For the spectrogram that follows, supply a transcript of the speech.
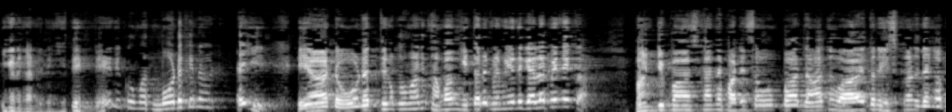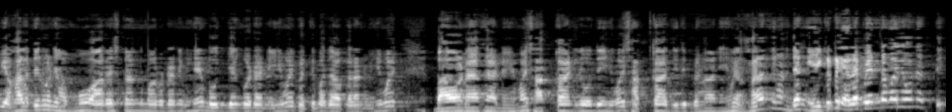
ඉගෙන ගන්න ඉතින් හිතෙන්නේ නේ කොහොමත් මෝඩ කෙනාට. ඇයි? එයාට ඕනත් වෙන කොහොමද තමන් හිතන ක්‍රමයට ගැලපෙන එක. පංචපාස්කන්ධ පටිසමුප්පාද ධාතු ආයතන ස්කන්ධ දැන් අපි අහලා තියෙනවානේ අම්මෝ ආරෂ්ඨාංග මාර්ගවලනේ මෙහෙම බුද්ධං ගොඩන්නේ මෙහෙමයි ප්‍රතිපදාව කරන්නේ මෙහෙමයි භාවනා කරන්නේ මෙහෙමයි සක්කා නිරෝධය මෙහෙමයි සක්කා දිලි ප්‍රහාණය මෙහෙමයි අහලා තියෙනවානේ දැන් ඒකට ගැලපෙන්නමයි ඕන නැත්තේ.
